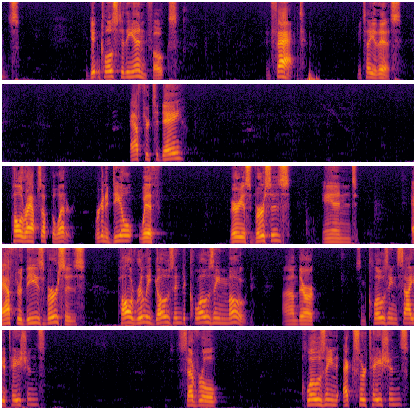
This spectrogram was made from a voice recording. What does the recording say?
Romans. We're getting close to the end, folks. In fact, let me tell you this. After today, Paul wraps up the letter. We're going to deal with various verses, and after these verses, Paul really goes into closing mode. Um, there are some closing salutations, several closing exhortations,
